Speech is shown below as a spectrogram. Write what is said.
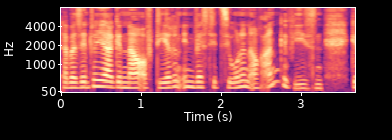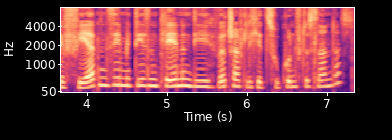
Dabei sind wir ja genau auf deren Investitionen auch angewiesen. Gefährden Sie mit diesen Plänen die wirtschaftliche Zukunft des Landes?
